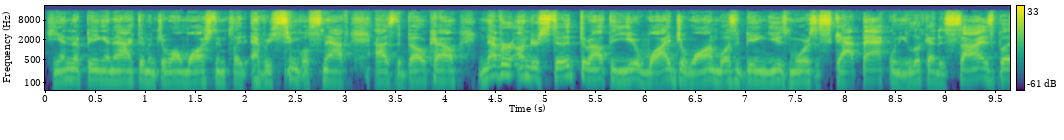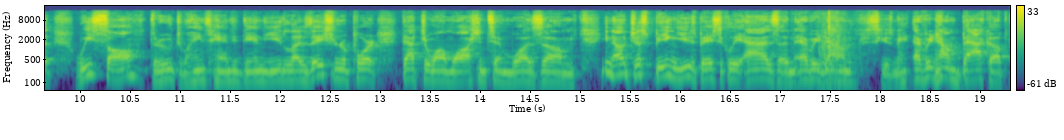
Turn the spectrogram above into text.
He ended up being inactive, and Juwan Washington played every single snap as the bell cow. Never understood throughout the year why Juwan wasn't being used more as a scat back when you look at his size, but we saw through Dwayne's handy dandy utilization report that Juwan Washington was, um, you know, just being used basically as an every down, excuse me, every down backup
